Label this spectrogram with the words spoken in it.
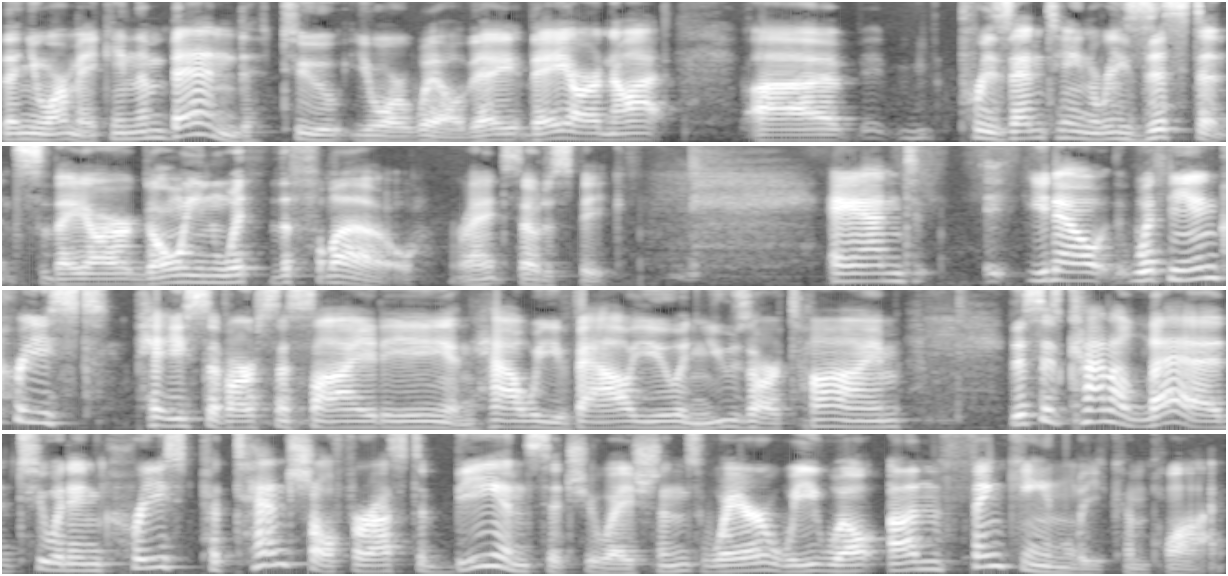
then you are making them bend to your will. They, they are not uh, presenting resistance, they are going with the flow, right, so to speak. And you know, with the increased pace of our society and how we value and use our time, this has kind of led to an increased potential for us to be in situations where we will unthinkingly comply.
